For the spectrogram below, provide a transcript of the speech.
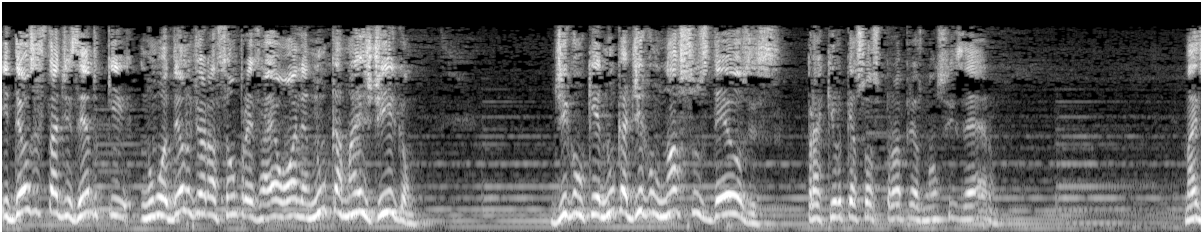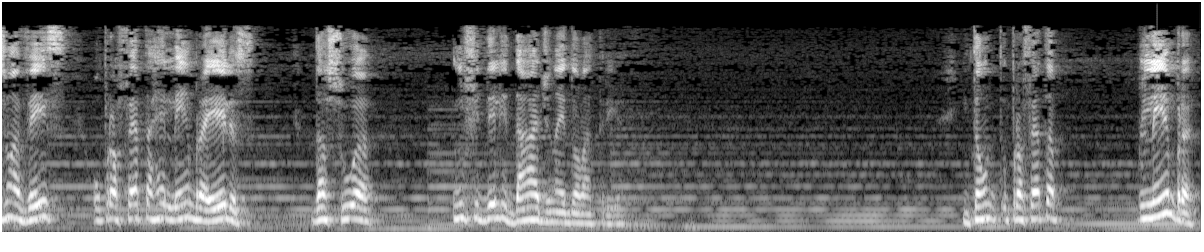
E Deus está dizendo que no modelo de oração para Israel, olha, nunca mais digam. Digam que nunca digam nossos deuses para aquilo que as suas próprias mãos fizeram. Mais uma vez, o profeta relembra eles da sua infidelidade na idolatria. Então o profeta lembra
